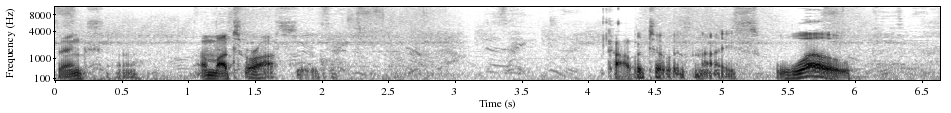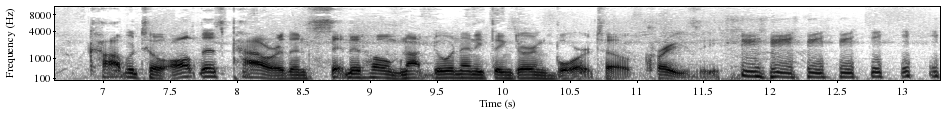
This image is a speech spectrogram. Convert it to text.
Thanks. Amaterasu. Kabuto is nice. Whoa. Kabuto, all this power, then sitting at home not doing anything during Boruto. Crazy.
